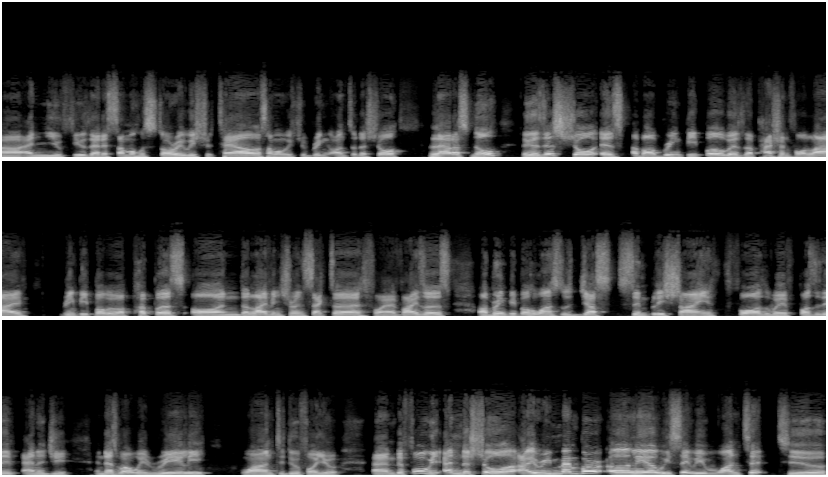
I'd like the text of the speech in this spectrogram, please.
uh, and you feel that there's someone whose story we should tell or someone we should bring onto the show, let us know because this show is about bringing people with a passion for life, bring people with a purpose on the life insurance sector for advisors, or bring people who wants to just simply shine forth with positive energy. And that's what we really want to do for you. And before we end the show, I remember earlier we said we wanted to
